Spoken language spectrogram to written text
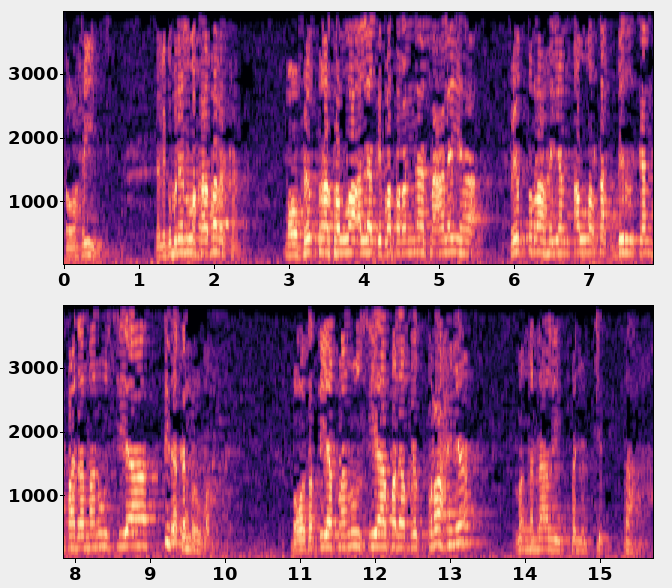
Tauhid. Dan kemudian Allah kabarkan bahwa fitrat Allah allati fataran nas 'alaiha fitrah yang Allah takdirkan pada manusia tidak akan berubah. Bahwa setiap manusia pada fitrahnya mengenali pencipta.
